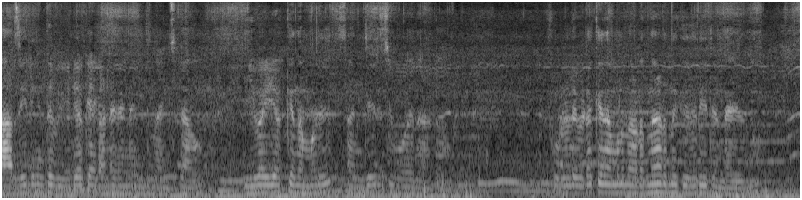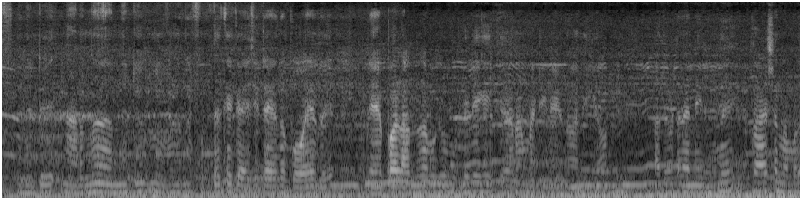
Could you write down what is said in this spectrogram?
ഡാർജിലിങ്ങിന്റെ വീഡിയോ ഒക്കെ കണ്ടിട്ടുണ്ടെങ്കിൽ മനസ്സിലാവും. ഈ വഴിയൊക്കെ നമ്മൾ സഞ്ചരിച്ച് പോയതാണ് കേട്ടോ. ഫുള്ള് ഇവിടെയൊക്കെ നമ്മൾ നടന്ന് നടന്ന് കയറിയിട്ടുണ്ടായിരുന്നു എന്നിട്ട് നടന്ന് വന്നിട്ട് ഇവിടുന്ന് ഫുഡൊക്കെ കഴിച്ചിട്ടായിരുന്നു പോയത്. നേപ്പാൾ അന്ന് നമുക്ക് ഉള്ളിലേക്ക് കയറാൻ പറ്റിയില്ലായിരുന്നു അധികം. അതുകൊണ്ട് തന്നെ ഇന്ന് പ്രാവശ്യം നമ്മൾ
